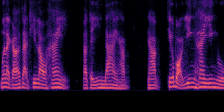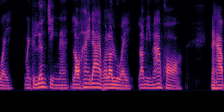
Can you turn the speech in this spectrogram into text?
เมื่อไหร่ก็แล้วแต่ที่เราให้เราจะยิ่งได้ครับนะครับ ที่เขาบอกยิ่งให้ยิ่งรวย มันคือเรื่องจริงนะเราให้ได้เพราะเรารวย เรามีมากพอนะครับ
